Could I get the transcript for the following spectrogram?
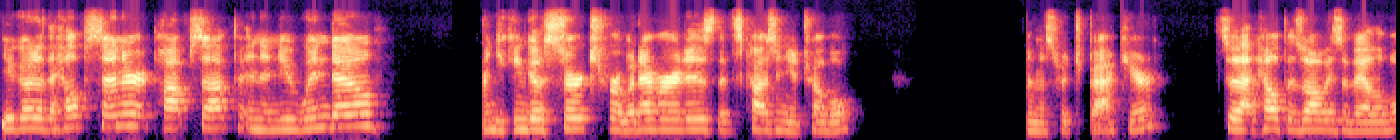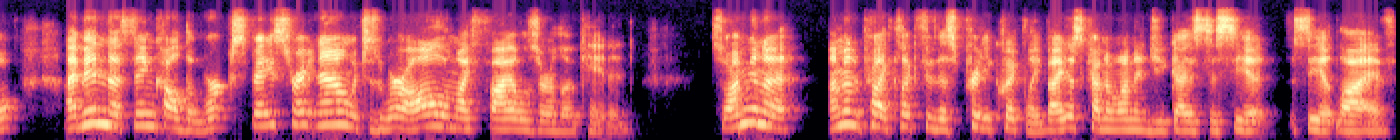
you go to the help center, it pops up in a new window and you can go search for whatever it is that's causing you trouble. I'm gonna switch back here. So that help is always available. I'm in the thing called the workspace right now, which is where all of my files are located. So I'm gonna I'm gonna probably click through this pretty quickly, but I just kind of wanted you guys to see it see it live.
